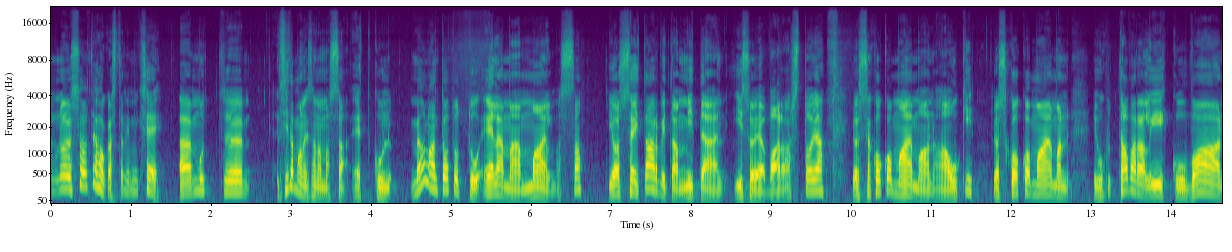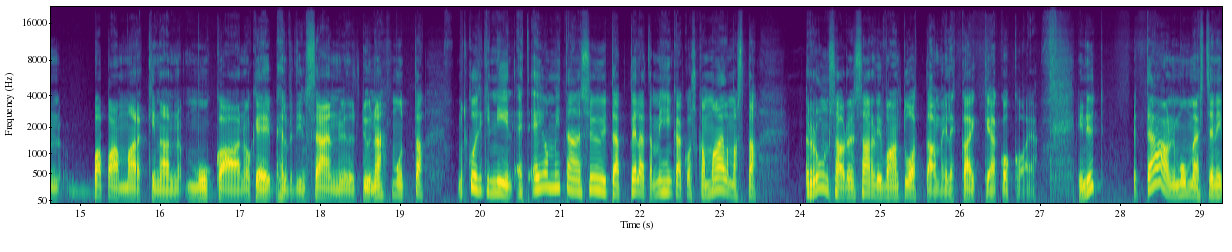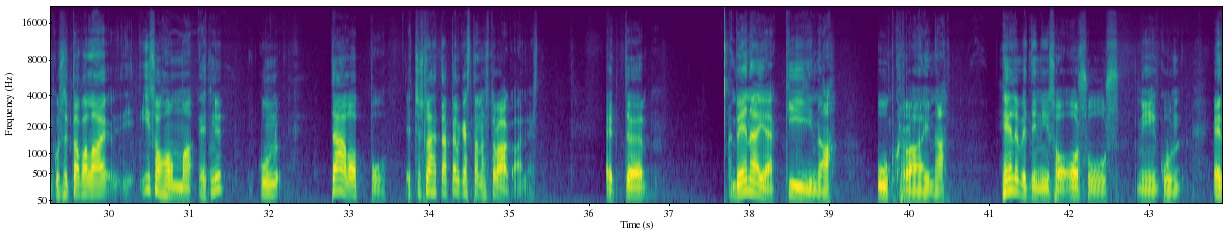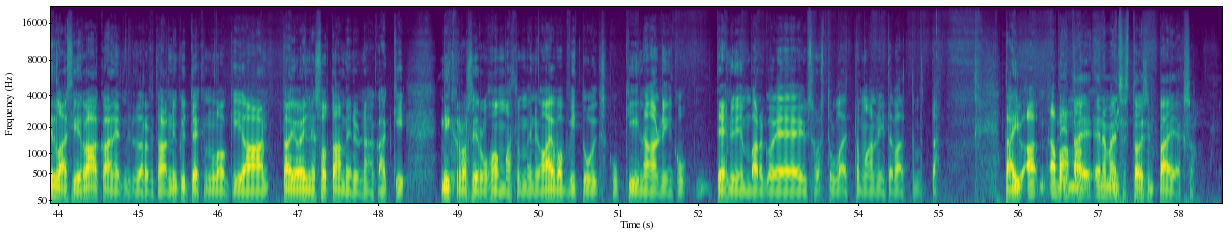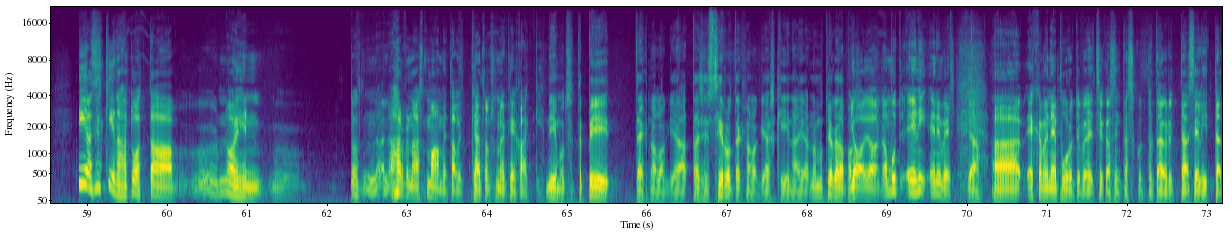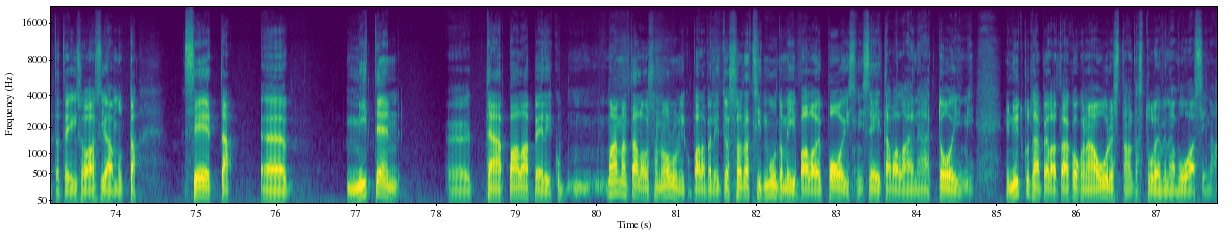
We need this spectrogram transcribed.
No jos se on tehokasta, niin miksei. Mutta sitä mä olin sanomassa, että kun me ollaan totuttu elämään maailmassa, jos ei tarvita mitään isoja varastoja, jossa koko maailma on auki, jossa koko maailman niin kuin, tavara liikkuu vaan vapaan markkinan mukaan, okei, okay, helvetin säännöltynä, mutta, mutta kuitenkin niin, että ei ole mitään syytä pelätä mihinkään, koska maailmasta runsauden sarvi vaan tuottaa meille kaikkea koko ajan. Niin nyt tämä on mun mielestä se, niin kuin se tavallaan iso homma, että nyt kun tämä loppuu, että jos lähdetään pelkästään noista raaka-aineista, että Venäjä, Kiina, Ukraina, helvetin iso osuus niin kuin erilaisia raaka-aineita, mitä tarvitaan nykyteknologiaan, tai jo ennen sotaa mennyt nämä kaikki mikrosiruhommat on mennyt aivan vituiksi, kun Kiina on niin kuin tehnyt embargoja ja ei suostu laittamaan niitä välttämättä. Tai a- avaamaan. Niin, tai enemmän itse asiassa toisin päin, Niin ja siis Kiinahan tuottaa noihin harvinaiset maametallit käytännössä melkein kaikki. Niin, mutta sitten pi teknologia, tai siis siruteknologiassa Kiina ei ole, no mutta joka tapauksessa. Joo, joo, no mutta anyways. Uh, ehkä menee puurotyvelit sekaisin tässä, kun tätä yrittää selittää tätä isoa asiaa, mutta se, että uh, miten uh, tämä palapeli, kun maailmantalous on ollut niin kuin palapeli, että jos otat siitä muutamia paloja pois, niin se ei tavallaan enää toimi. Niin nyt kun tämä pelataan kokonaan uudestaan tässä tulevina vuosina,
